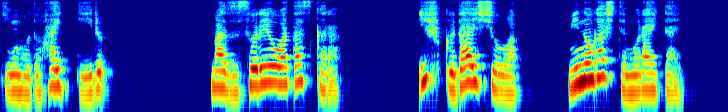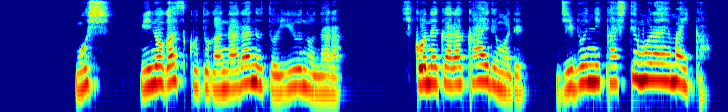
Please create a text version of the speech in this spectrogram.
金ほど入っている。まずそれを渡すから、衣服大小は見逃してもらいたい。もし見逃すことがならぬというのなら、彦根から帰るまで自分に貸してもらえまいか。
